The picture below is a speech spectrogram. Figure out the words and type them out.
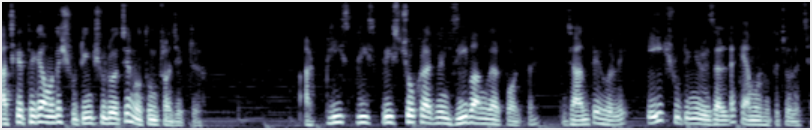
আজকের থেকে আমাদের শুটিং শুরু হচ্ছে নতুন প্রজেক্টের আর প্লিজ প্লিজ প্লিজ চোখ রাখবেন জি বাংলার পর্দায়। জানতে হলে এই শুটিংয়ের রেজাল্টটা কেমন হতে চলেছে?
